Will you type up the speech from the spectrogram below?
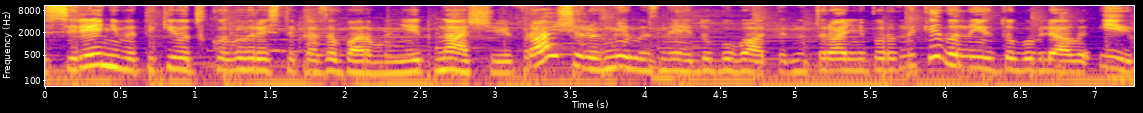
сиренєве, такі от колористика забарвлення. І наші пращури вміли з неї добувати натуральні барвники. Вони їх додавали і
